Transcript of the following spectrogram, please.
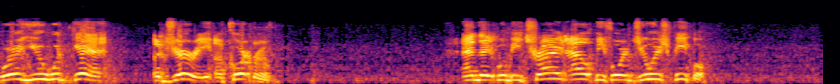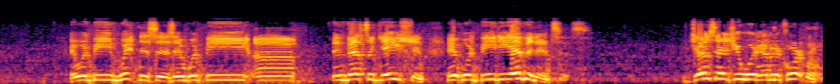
where you would get a jury, a courtroom. And they will be tried out before Jewish people. It would be witnesses. It would be uh, investigation. It would be the evidences. Just as you would have in a courtroom.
